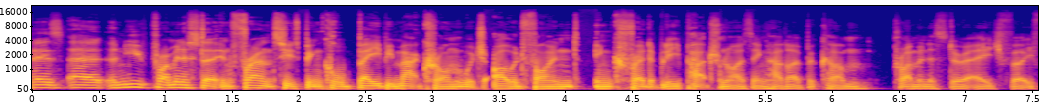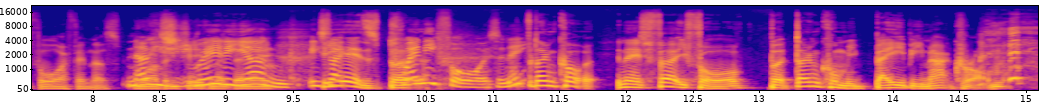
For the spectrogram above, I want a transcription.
there's a, a new prime minister in France who's been called Baby Macron, which I would find incredibly patronising had I become prime minister at age 34. I think that's No, he's really young. he- He's he like is, but, 24, isn't he? But don't call you know, he's 34, but don't call me Baby Macron.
